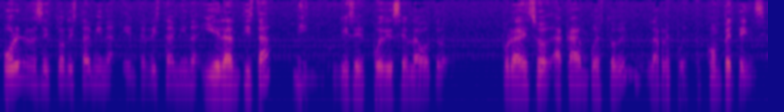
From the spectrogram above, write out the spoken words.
por el receptor de histamina entre la histamina y el antihistamínico, que puede ser la otra. Por eso acá han puesto la respuesta, competencia.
